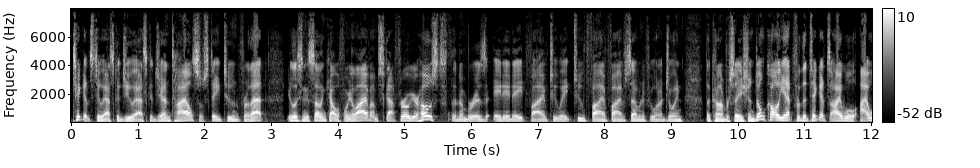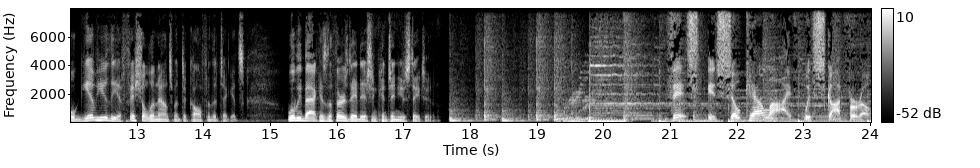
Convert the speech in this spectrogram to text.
tickets to Ask a Jew, Ask a Gentile. So stay tuned for that. You're listening to Southern California Live. I'm Scott Furrow, your host. The number is 888 528 2557 if you want to join the conversation. Don't call yet for the tickets. I will, I will give you the official announcement to call for the tickets. We'll be back as the Thursday edition continues. Stay tuned. This is SoCal Live with Scott Furrow.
